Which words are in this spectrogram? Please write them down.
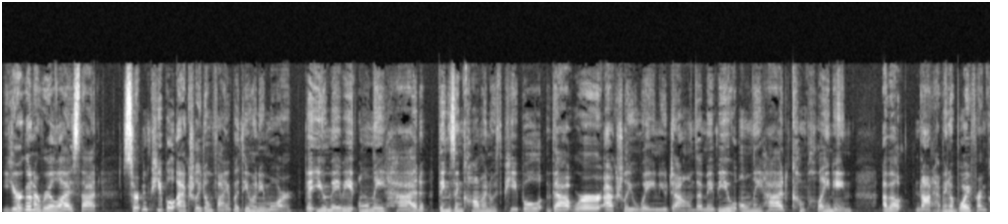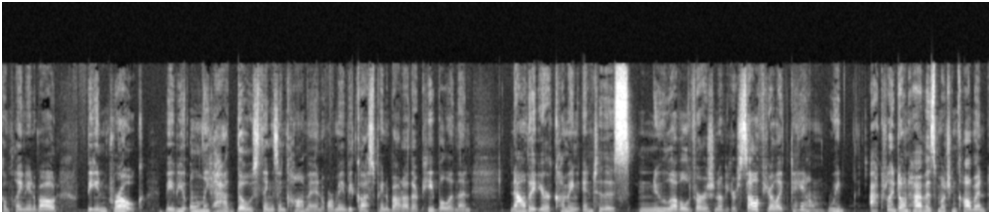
you're going to realize that certain people actually don't vibe with you anymore. That you maybe only had things in common with people that were actually weighing you down. That maybe you only had complaining about not having a boyfriend, complaining about being broke. Maybe you only had those things in common, or maybe gossiping about other people, and then now that you're coming into this new leveled version of yourself, you're like, damn, we actually don't have as much in common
